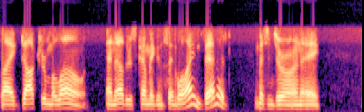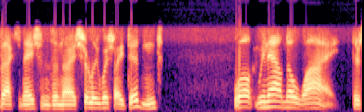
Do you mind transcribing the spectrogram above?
like Dr. Malone and others coming and saying, "Well, I invented messenger RNA vaccinations, and I surely wish I didn't." Well, we now know why they're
